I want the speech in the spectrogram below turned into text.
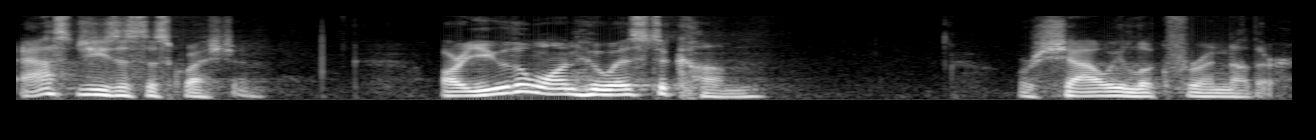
Ask Jesus this question Are you the one who is to come, or shall we look for another?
